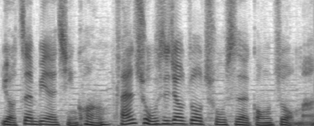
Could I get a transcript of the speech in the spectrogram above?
有政变的情况。反正厨师就做厨师的工作嘛，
